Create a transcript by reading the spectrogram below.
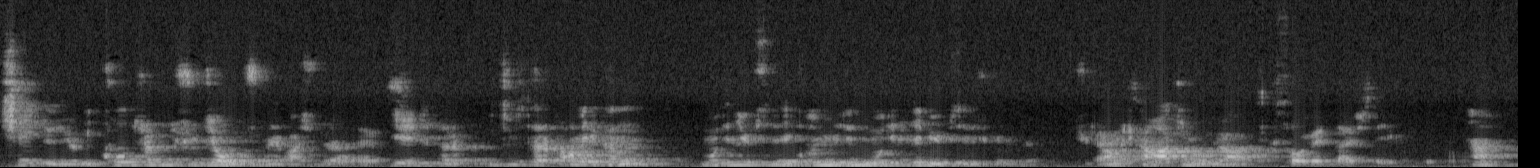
şey dönüyor bir kontra bir düşünce oluşmaya başlıyor. Evet. Birinci tarafı. İkinci tarafı Amerika'nın modeli yükseliyor. Ekonomi modeli- modelinde bir yükseliş görülüyor. Çünkü Evet. Amerika hakim oluyor artık. Sovyetler işte. Ha,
